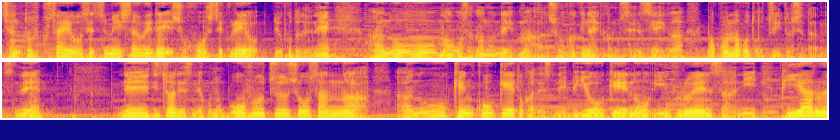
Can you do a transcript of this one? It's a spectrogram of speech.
ちゃんと副作用を説明した上で処方してくれよということでね、あのー、まあ、大阪のね、まあ、消化器内科の先生が、まあ、こんなことをツイートしてたんですね。で実はですねこの暴風通商さんがあの健康系とかですね美容系のインフルエンサーに PR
